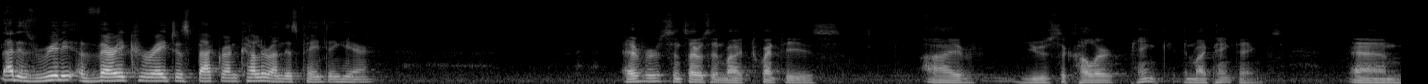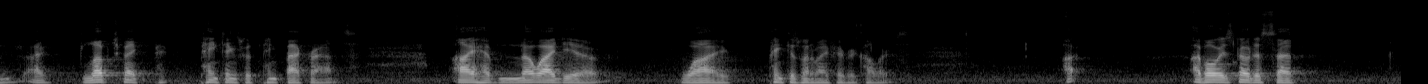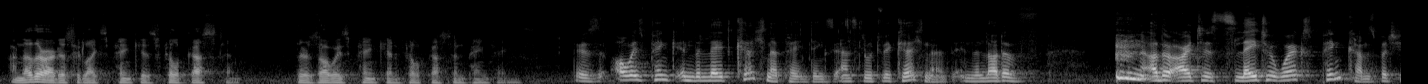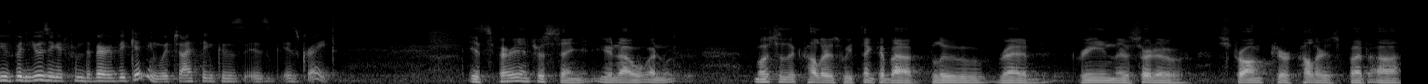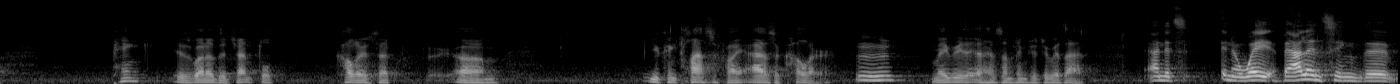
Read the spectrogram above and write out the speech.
That is really a very courageous background color on this painting here. Ever since I was in my 20s, I've used the color pink in my paintings. And I love to make paintings with pink backgrounds. I have no idea why pink is one of my favorite colors. I, I've always noticed that another artist who likes pink is Philip Guston. There's always pink in Philip Guston paintings. There's always pink in the late Kirchner paintings, Ernst Ludwig Kirchner. In a lot of other artists' later works, pink comes, but you've been using it from the very beginning, which I think is, is, is great. It's very interesting. You know, when most of the colors we think about, blue, red, green, they're sort of strong, pure colors, but uh, pink is one of the gentle colors that um, you can classify as a color. Mm-hmm. Maybe it has something to do with that. And it's, in a way, balancing the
